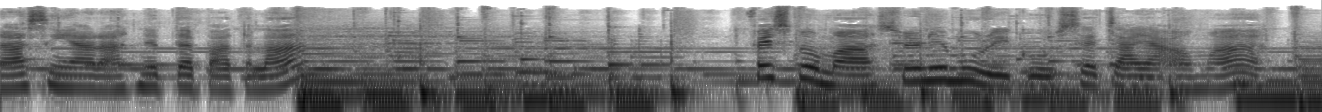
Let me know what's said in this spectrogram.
နားဆင်ရတာနှစ်သက်ပါတလား။ Facebook မှာဆွေးနွေးမှုတွေကိုဆက်ကြရအောင်ပါ။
